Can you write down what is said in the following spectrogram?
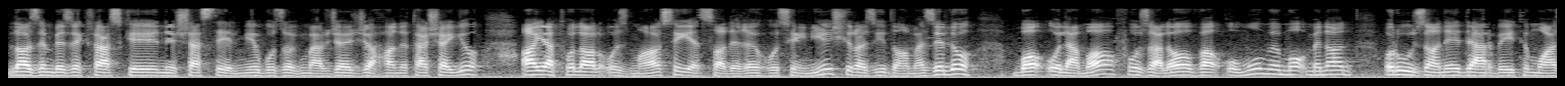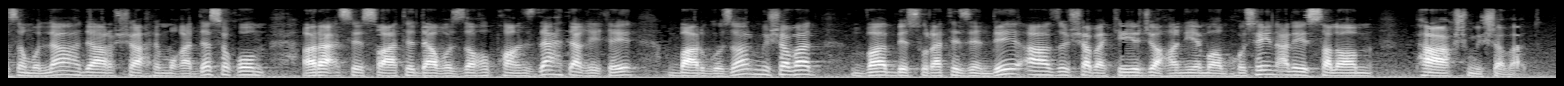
لازم به ذکر است که نشست علمی بزرگ مرجع جهان تشیع آیت الله العظما سید صادق حسینی شیرازی دامزلو با علما، فضلا و عموم مؤمنان روزانه در بیت معظم الله در شهر مقدس قم رأس ساعت 12 و 15 دقیقه برگزار می شود و به صورت زنده از شبکه جهانی امام حسین علیه السلام پخش می شود.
